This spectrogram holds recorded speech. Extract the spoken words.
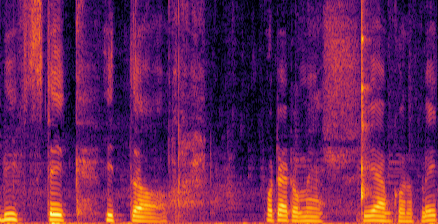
beef steak with uh, potato mash. Here I'm gonna plate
